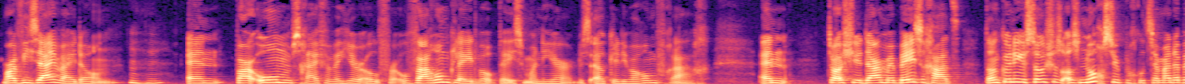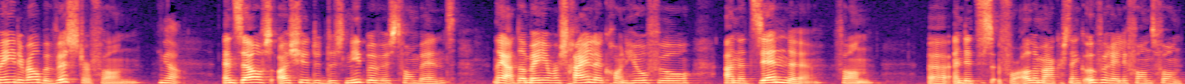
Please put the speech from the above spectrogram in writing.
maar wie zijn wij dan? Mhm. En waarom schrijven we hierover? Of waarom kleden we op deze manier? Dus elke keer die waarom vraag. En als je je daarmee bezig gaat, dan kunnen je socials alsnog supergoed zijn, maar dan ben je er wel bewuster van. Ja. En zelfs als je er dus niet bewust van bent, nou ja, dan ben je waarschijnlijk gewoon heel veel aan het zenden van. eh, en dit is voor alle makers denk ik ook weer relevant van...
